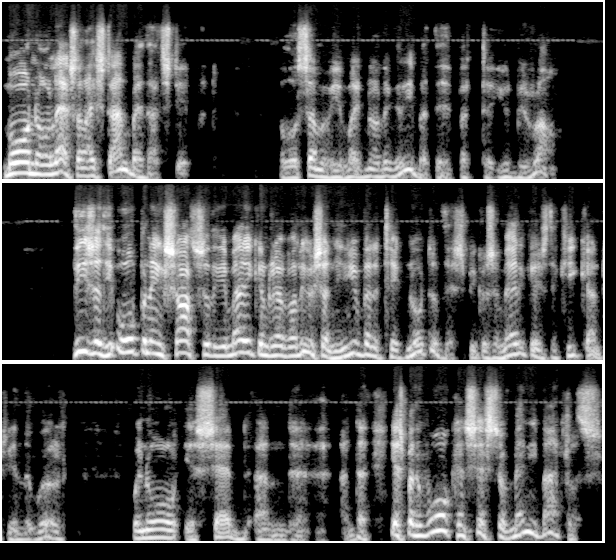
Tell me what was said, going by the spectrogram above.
more nor less. And I stand by that statement. Although some of you might not agree, but, the, but uh, you'd be wrong. These are the opening shots of the American Revolution. And you better take note of this because America is the key country in the world when all is said and, uh, and done. Yes, but a war consists of many battles.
